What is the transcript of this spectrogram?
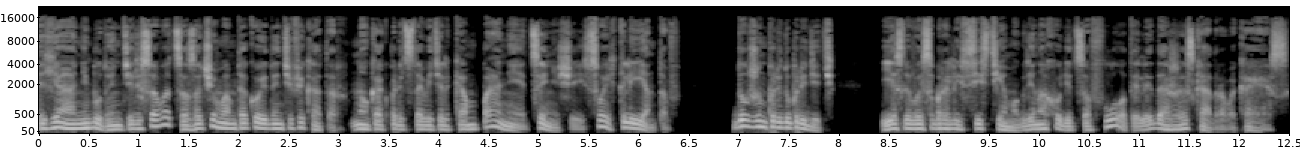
я не буду интересоваться, зачем вам такой идентификатор, но как представитель компании, ценящей своих клиентов, должен предупредить, если вы собрались в систему, где находится флот или даже эскадра ВКС,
